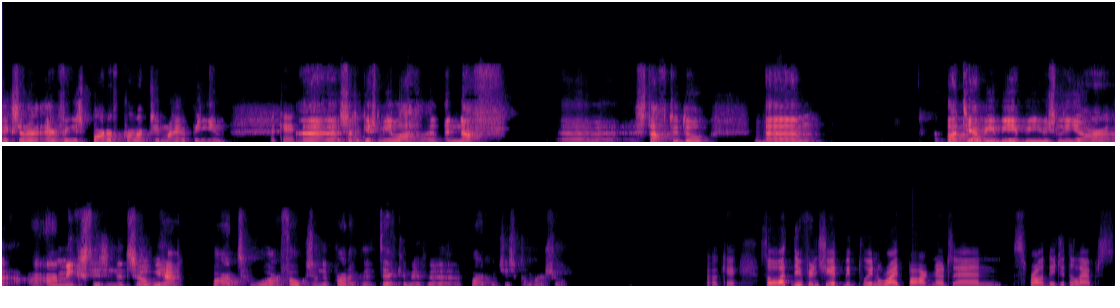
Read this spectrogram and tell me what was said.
etc. Everything is part of product, in my opinion. Okay. Uh, so that gives me a lot enough uh, stuff to do. Mm-hmm. Um, but yeah, we, we, usually are, are, are mixed, isn't it? So we have part who are focused on the product and the tech, and we have a part which is commercial. Okay, so what differentiate between Right Partners and Sprout Digital Labs?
